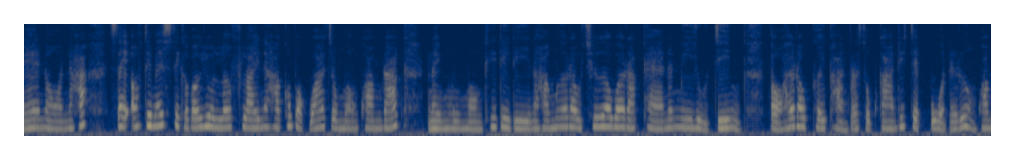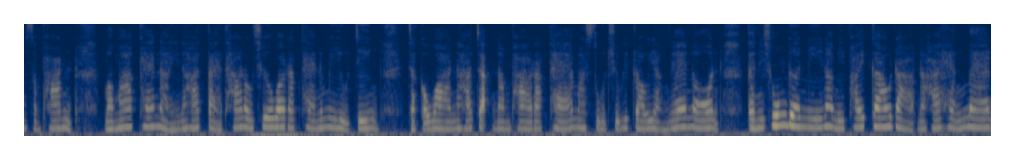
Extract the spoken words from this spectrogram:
แน่นอนนะคะ say optimistic about your love life นะคะเขาบอกว่าจงมองความรักในมุมมองที่ดี ๆ นะคะ เมื่อเราเชื่อว่ารักแท้นั้นมีอยู่จริง ต่อให้เราเคยผ่านประสบการณ์ที่เจ็บปวดในเรื่องของความสัมพันธ์ มามากแค่ไหนนะคะ แต่ถ้าเราเชื่อว่ารักแท้นั้นมีอยู่จริง จักรวาลนะคะจะนำพารักแท้มาสู่ชีวิตเราอย่างแน่นอนแต่ในช่วงเดือนนี้นะมีไพ่เก้าดาบนะคะแฮงแมน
